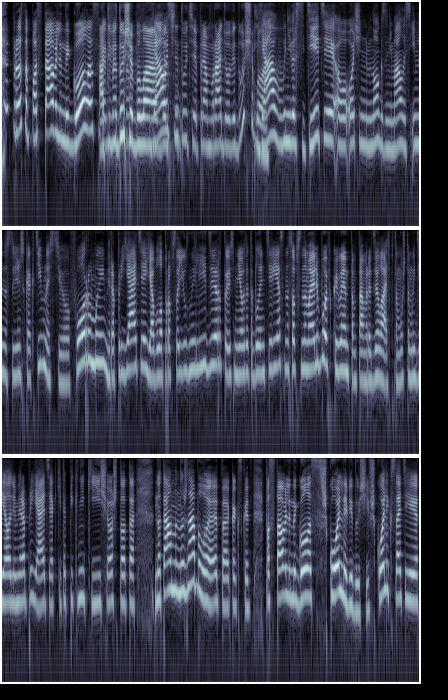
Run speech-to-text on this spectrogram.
просто поставленный голос. А ты ведущая была я в очень... институте, прям радиоведущая была? Я в университете очень много занималась именно студенческой активностью, форумы, мероприятия, я была профсоюзный лидер, то есть мне вот это было интересно, собственно, моя любовь к ивентам там родилась, потому что мы делали мероприятия, какие-то пикники, еще что-то, но там нужна была это, как сказать, поставленный голос школьной ведущей. В школе, кстати,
